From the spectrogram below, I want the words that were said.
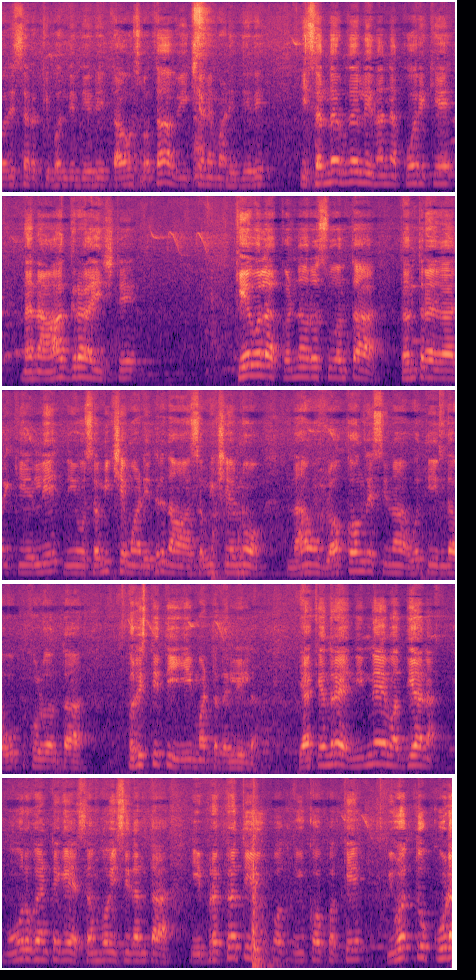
ಪರಿಸರಕ್ಕೆ ಬಂದಿದ್ದೀರಿ, ತಾವು ಸ್ವತಃ ವೀಕ್ಷಣೆ ಮಾಡಿದ್ದೀರಿ. ಈ ಸಂದರ್ಭದಲ್ಲಿ ನನ್ನ ಕೋರಿಕೆ, ನನ್ನ ಆಗ್ರಹ ಇಷ್ಟೇ. ಕೇವಲ ಕಣ್ಣರಸುವಂಥ ತಂತ್ರಗಾರಿಕೆಯಲ್ಲಿ ನೀವು ಸಮೀಕ್ಷೆ ಮಾಡಿದರೆ ನಾವು ಆ ಸಮೀಕ್ಷೆಯನ್ನು ನಾವು ಬ್ಲಾಕ್ ಕಾಂಗ್ರೆಸ್ಸಿನ ವತಿಯಿಂದ ಒಪ್ಪಿಕೊಳ್ಳುವಂಥ ಪರಿಸ್ಥಿತಿ ಈ ಮಟ್ಟದಲ್ಲಿಲ್ಲ ಯಾಕೆಂದರೆ ನಿನ್ನೆ ಮಧ್ಯಾಹ್ನ ಮೂರು ಗಂಟೆಗೆ ಸಂಭವಿಸಿದಂಥ ಈ ಪ್ರಕೃತಿ ವಿಕೋಪ ವಿಕೋಪಕ್ಕೆ ಇವತ್ತು ಕೂಡ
